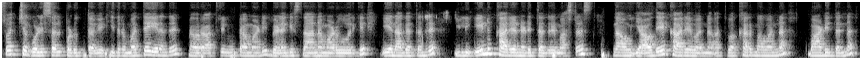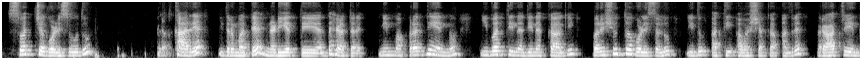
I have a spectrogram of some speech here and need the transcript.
ಸ್ವಚ್ಛಗೊಳಿಸಲ್ಪಡುತ್ತವೆ. ಇದರ ಮಧ್ಯೆ ಏನಂದ್ರೆ, ನಾವು ರಾತ್ರಿ ಊಟ ಮಾಡಿ ಬೆಳಗ್ಗೆ ಸ್ನಾನ ಮಾಡುವವರಿಗೆ ಏನಾಗತ್ತಂದ್ರೆ, ಇಲ್ಲಿ ಏನು ಕಾರ್ಯ ನಡೀತಂದ್ರೆ ಮಾಸ್ಟರ್ಸ್, ನಾವು ಯಾವುದೇ ಕಾರ್ಯವನ್ನ ಅಥವಾ ಕರ್ಮವನ್ನ ಮಾಡಿದ್ದನ್ನ ಸ್ವಚ್ಛಗೊಳಿಸುವುದು ಕಾರ್ಯ ಇದರ ಮಧ್ಯೆ ನಡೆಯುತ್ತೆ ಅಂತ ಹೇಳ್ತಾರೆ. ನಿಮ್ಮ ಪ್ರಜ್ಞೆಯನ್ನು ಇವತ್ತಿನ ದಿನಕ್ಕಾಗಿ ಪರಿಶುದ್ಧಗೊಳಿಸಲು ಇದು ಅತಿ ಅವಶ್ಯಕ. ಅಂದ್ರೆ ರಾತ್ರಿಯಿಂದ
